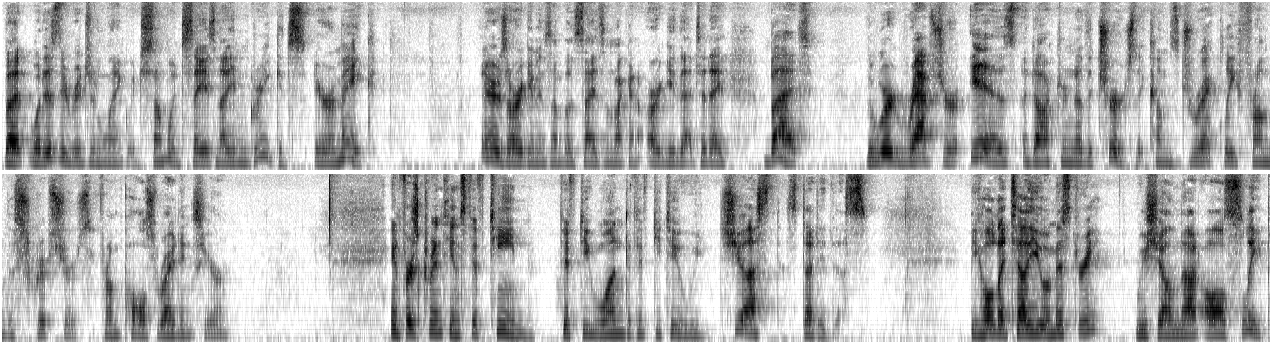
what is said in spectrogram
but what is the original language? Some would say it's not even Greek; it's Aramaic. There's arguments on both sides. I'm not going to argue that today. But the word rapture is a doctrine of the church that comes directly from the scriptures, from Paul's writings here. In 1 Corinthians 15, 51 to 52, we just studied this. Behold, I tell you a mystery. We shall not all sleep,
